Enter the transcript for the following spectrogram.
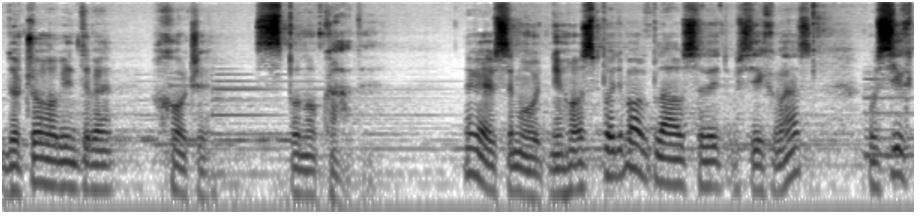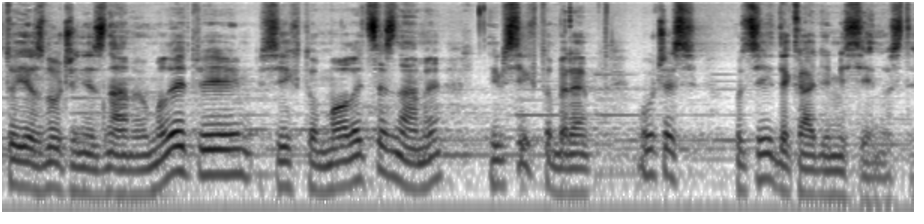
до чого Він тебе хоче спонукати. Нехай всемогутній Господь Бог благословить усіх вас, усіх, хто є злучені з нами в молитві, всіх, хто молиться з нами, і всіх, хто бере участь у цій декаді місійності.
